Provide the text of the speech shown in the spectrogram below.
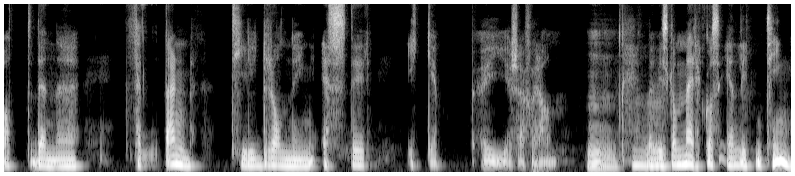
at denne fetteren til dronning Ester ikke bøyer seg for han. Mm. Men vi skal merke oss en liten ting.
